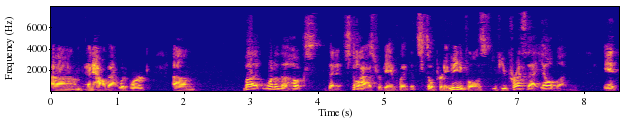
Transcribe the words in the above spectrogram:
um, and how that would work. Um, but one of the hooks that it still has for gameplay that's still pretty meaningful is if you press that yell button, it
